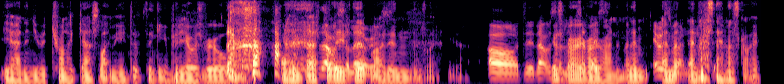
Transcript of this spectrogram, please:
yeah, and then you were trying to gaslight me into thinking a video was real. and then Beth believed it, but I didn't. It was like, yeah. Oh, dude, that was. It was very, very random. And then Emma, MS, MS guy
